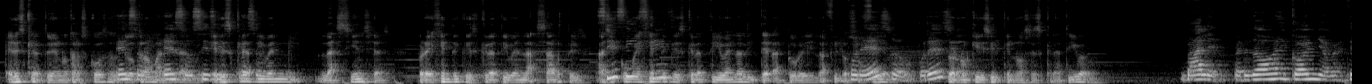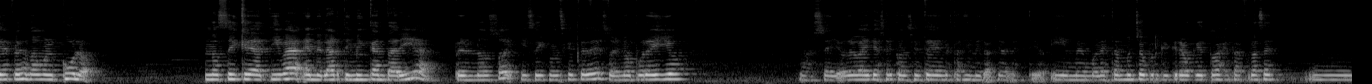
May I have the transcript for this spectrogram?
Eres creativa en otras cosas, de otra manera. Eres creativa en las ciencias, pero hay gente que es creativa en las artes, así como hay gente que es creativa en la literatura y la filosofía. Por eso, por eso. Pero no quiere decir que no seas creativa. Vale, perdón, coño, me estoy expresando como el culo. No soy creativa en el arte y me encantaría, pero no soy y soy consciente de eso y no por ello no sé, yo creo que hay que ser consciente de nuestras limitaciones, tío. Y me molesta mucho porque creo que todas estas frases mm,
